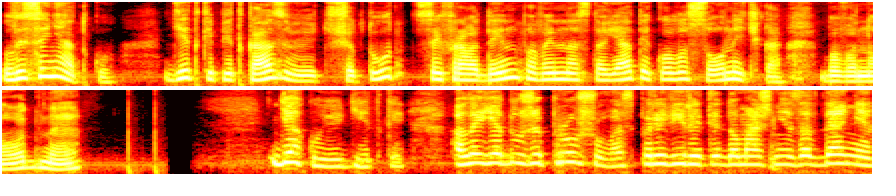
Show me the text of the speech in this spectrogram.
Лисенятку. Дітки підказують, що тут цифра один повинна стояти коло сонечка, бо воно одне. Дякую, дітки, але я дуже прошу вас перевірити домашнє завдання,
